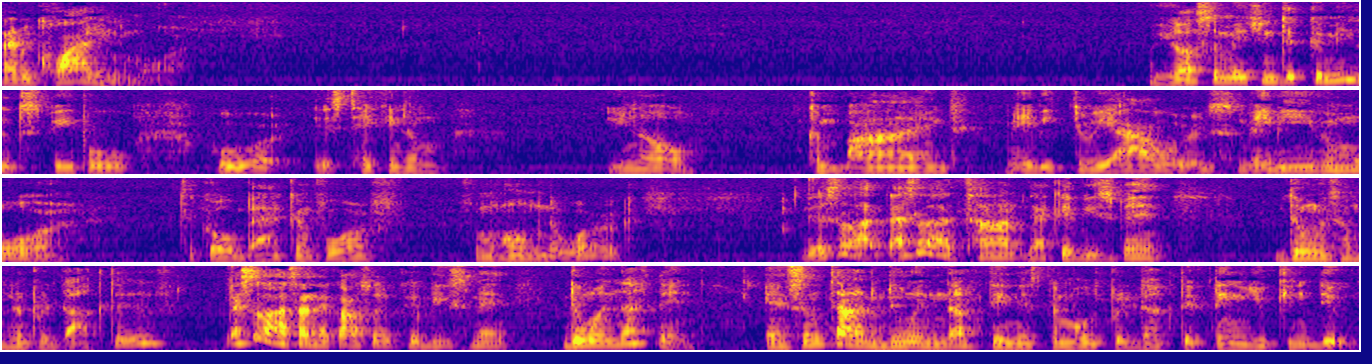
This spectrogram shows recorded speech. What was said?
not required anymore. We also mentioned the commutes, people who is taking them, you know, combined maybe three hours, maybe even more, to go back and forth from home to work. There's a lot. That's a lot of time that could be spent doing something productive. That's a lot of time that also could be spent doing nothing. And sometimes doing nothing is the most productive thing you can do.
